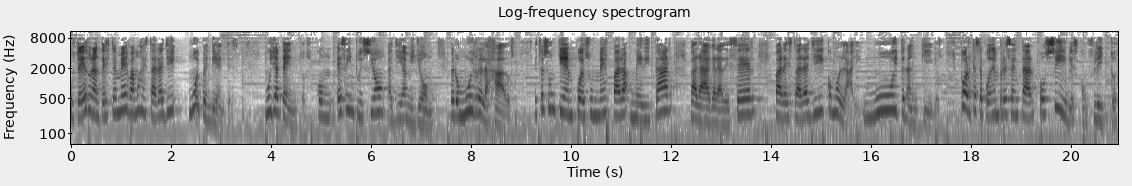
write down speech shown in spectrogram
Ustedes durante este mes vamos a estar allí muy pendientes, muy atentos, con esa intuición allí a millón, pero muy relajados. Esto es un tiempo, es un mes para meditar, para agradecer, para estar allí como light, muy tranquilos, porque se pueden presentar posibles conflictos,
